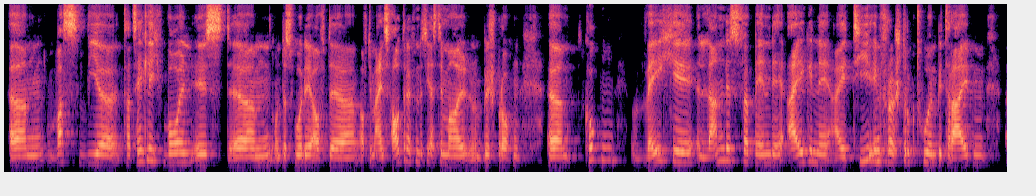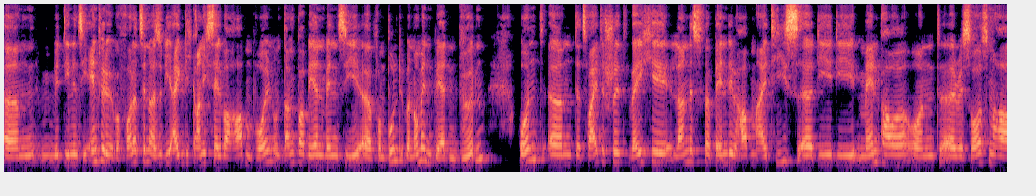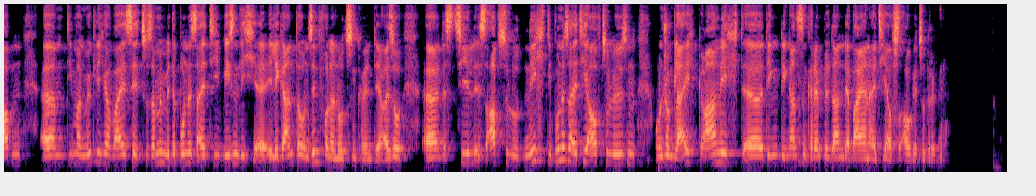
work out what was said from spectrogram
Ähm, was wir tatsächlich wollen ist, ähm, und das wurde auf, der, auf dem 1V-Treffen das erste Mal besprochen, ähm, gucken, welche Landesverbände eigene IT-Infrastrukturen betreiben, ähm, mit denen sie entweder überfordert sind, also die eigentlich gar nicht selber haben wollen und dankbar wären, wenn sie äh, vom Bund übernommen werden würden und ähm, der zweite Schritt, welche Landesverbände haben ITs, äh, die die Manpower und äh, Ressourcen haben, ähm, die man möglicherweise zusammen mit der Bundes-IT wesentlich äh, eleganter und sinnvoller nutzen könnte. Also äh, das Ziel ist absolut nicht, die Bundes-IT aufzulösen und schon gleich gar nicht äh, den, den ganzen Krempel dann der Bayern-IT aufs Auge zu drücken.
